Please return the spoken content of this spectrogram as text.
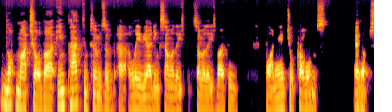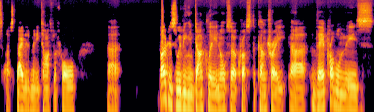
not much of uh, impact in terms of uh, alleviating some of these some of these voters' financial problems. As I've, I've stated many times before, uh, voters living in Dunkley and also across the country, uh, their problem is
